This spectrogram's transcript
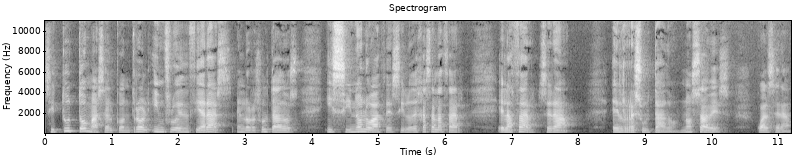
Si tú tomas el control, influenciarás en los resultados y si no lo haces, si lo dejas al azar, el azar será el resultado, no sabes cuál será.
